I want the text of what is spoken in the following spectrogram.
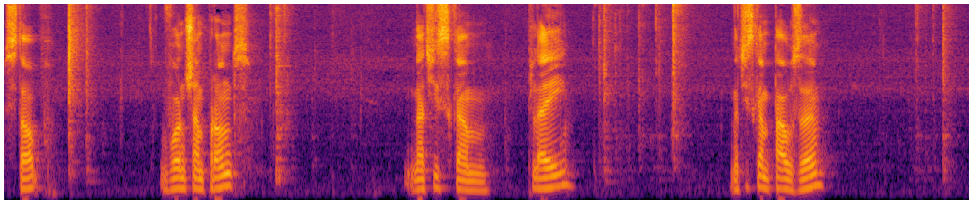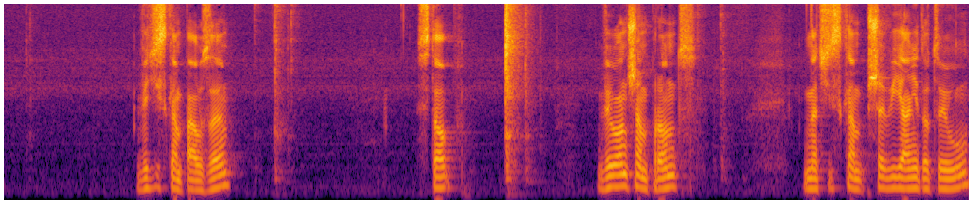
Stop. Włączam prąd. Naciskam play. Naciskam pauzę. Wyciskam pauzę. Stop. Wyłączam prąd. Naciskam przewijanie do tyłu.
